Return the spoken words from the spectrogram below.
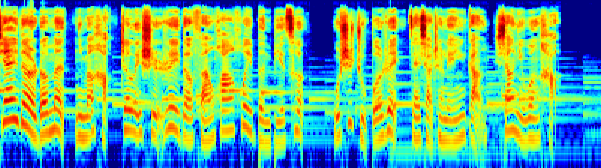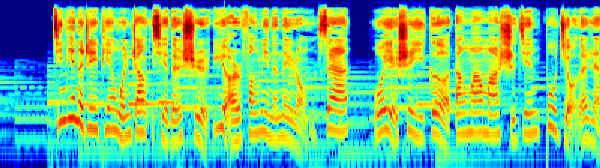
亲爱的耳朵们，你们好，这里是瑞的繁花绘本别册，我是主播瑞，在小城连云港向你问好。今天的这一篇文章写的是育儿方面的内容，虽然我也是一个当妈妈时间不久的人，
